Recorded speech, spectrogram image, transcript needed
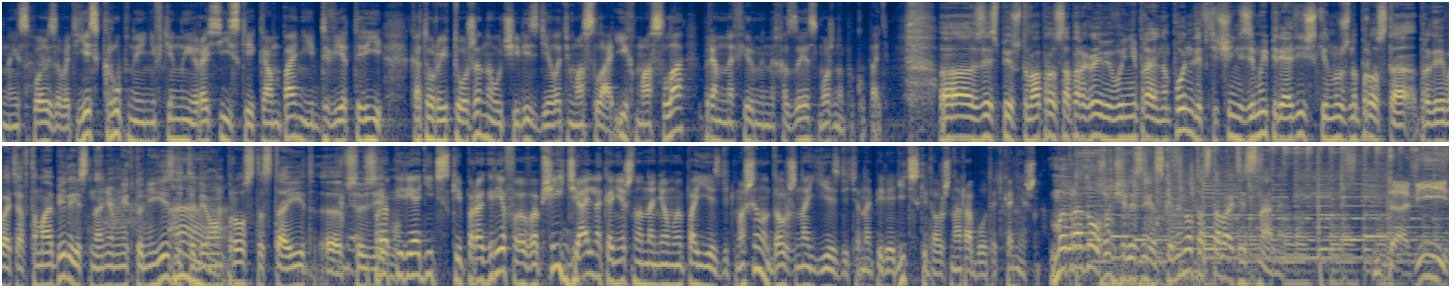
можно использовать. Есть крупные нефтяные российские компании, 2-3, которые тоже научились делать масла. Их масла прямо на фирменных АЗС можно покупать. А, Здесь пишут, вопрос о прогреве вы неправильно поняли. В течение зимы периодически нужно просто прогревать автомобиль, если на нем никто не ездит, А. или он просто стоит э, всю Про зиму. периодический прогрев э, вообще идеально, конечно, на нем и поездить. Машина должна ездить, она периодически должна работать, конечно. Мы продолжим через несколько минут. Оставайтесь с нами. «Дави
